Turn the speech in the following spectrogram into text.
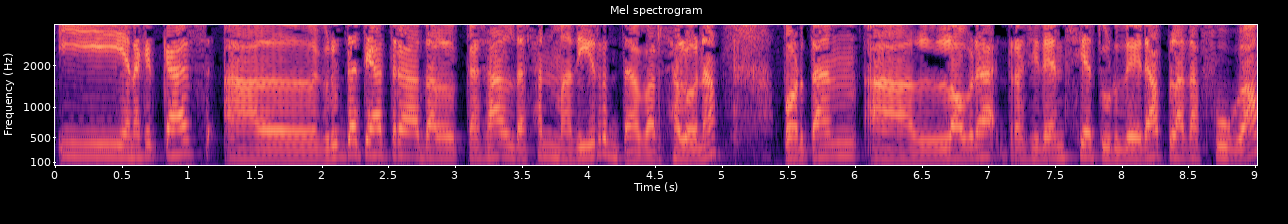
i en aquest cas el grup de teatre del Casal de Sant Madir de Barcelona porten uh, l'obra Residència Tordera, Pla de Fuga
